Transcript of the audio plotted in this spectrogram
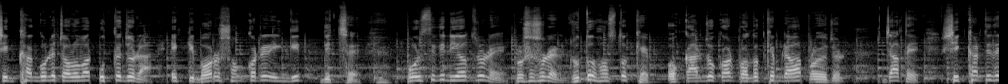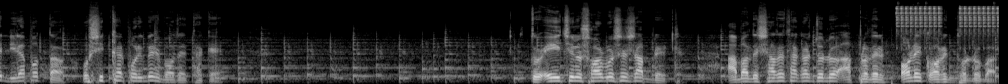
শিক্ষাঙ্গনে চলমান উত্তেজনা একটি বড় সংকটের ইঙ্গিত দিচ্ছে। পরিস্থিতি নিয়ন্ত্রণে প্রশাসনের দ্রুত হস্তক্ষেপ ও কার্যকর পদক্ষেপ নেওয়া প্রয়োজন, যাতে শিক্ষার্থীদের নিরাপত্তা ও শিক্ষার পরিবেশ বজায় থাকে। তো এই ছিল সর্বশেষ আপডেট। আমাদের সাথে থাকার জন্য আপনাদের অনেক অনেক ধন্যবাদ।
